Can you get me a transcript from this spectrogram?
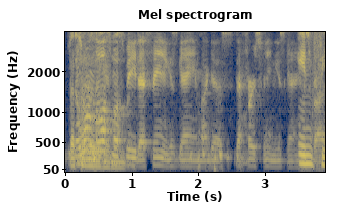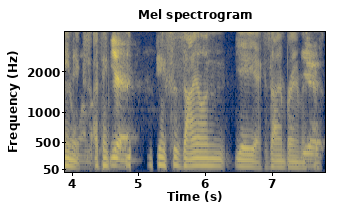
That's the one really loss must be that Phoenix game, I guess. That first Phoenix game in is probably the Phoenix. I think. Yeah. Phoenix to Zion. Yeah, yeah. Because Zion and Brandon missed, Yeah. those,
